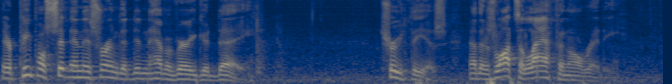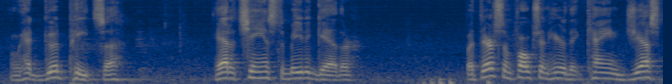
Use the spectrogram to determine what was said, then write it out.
there are people sitting in this room that didn't have a very good day. Truth is. Now, there's lots of laughing already. And we had good pizza, we had a chance to be together. But there's some folks in here that came just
